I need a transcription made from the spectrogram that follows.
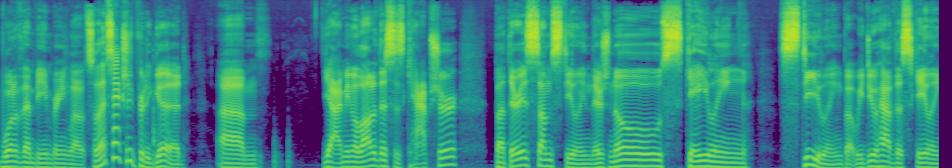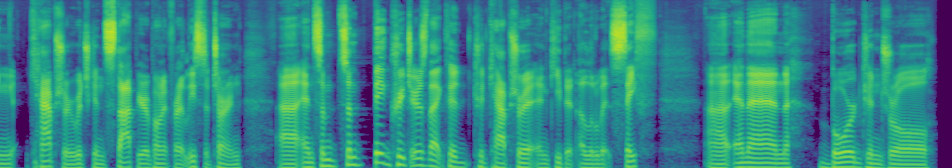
one of them being bringing low. So that's actually pretty good. Um, yeah, I mean, a lot of this is capture, but there is some stealing. There's no scaling stealing, but we do have the scaling capture, which can stop your opponent for at least a turn. Uh, and some some big creatures that could could capture it and keep it a little bit safe. Uh, and then board control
